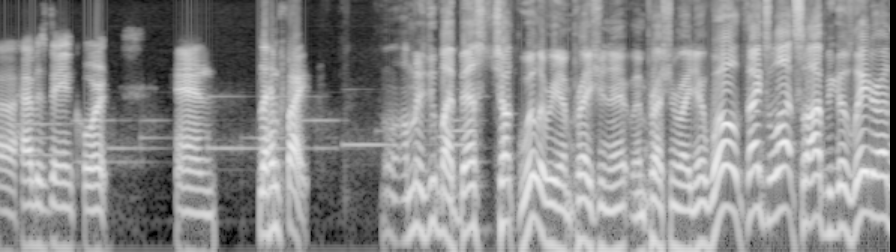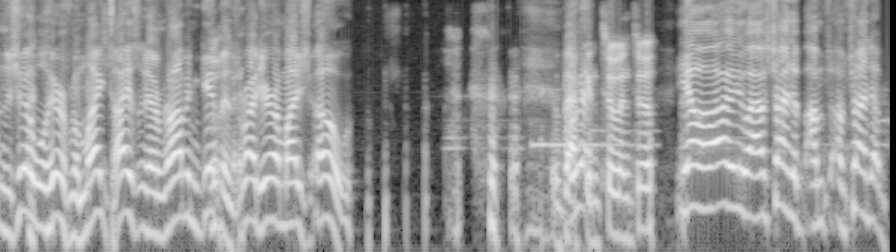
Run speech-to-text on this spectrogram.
uh, have his day in court and let him fight. Well, I'm going to do my best Chuck Woolery impression impression right here. Well, thanks a lot, Sock, because later on in the show we'll hear from Mike Tyson and Robin Givens right here on my show. Back in two and two. Yeah, well, anyway, I was trying to I'm, I'm trying to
